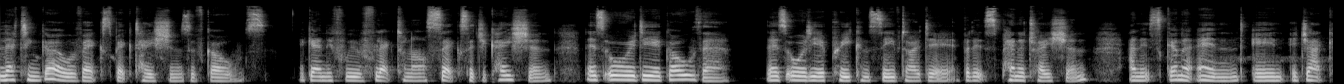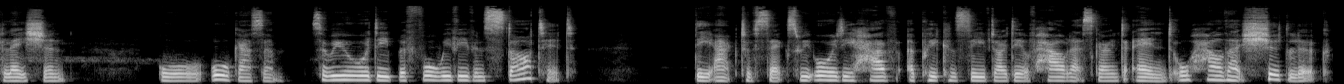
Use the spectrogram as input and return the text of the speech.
letting go of expectations of goals. Again, if we reflect on our sex education, there's already a goal there. There's already a preconceived idea, but it's penetration and it's going to end in ejaculation or orgasm. So we already, before we've even started the act of sex, we already have a preconceived idea of how that's going to end or how that should look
